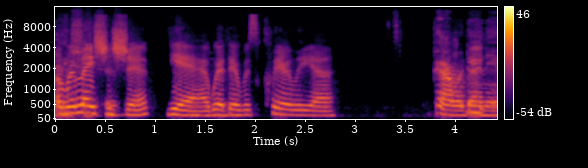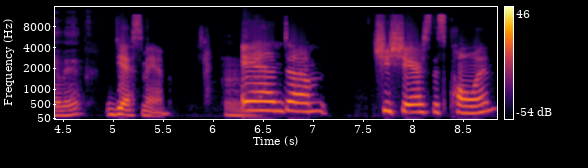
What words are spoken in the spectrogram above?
a relationship yeah where there Mhm. was clearly a Power dynamic. yes ma'am Mm. and um, she shares this poem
